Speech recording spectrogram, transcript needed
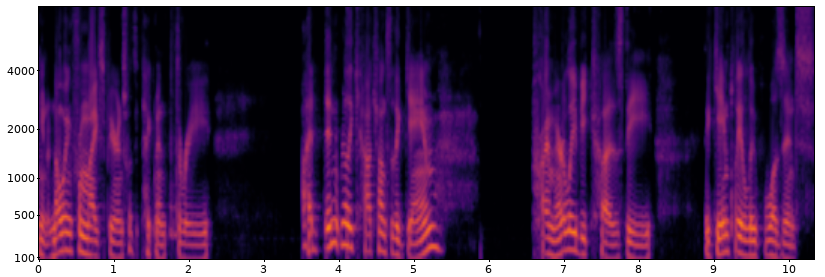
you know, knowing from my experience with Pikmin three, I didn't really catch on to the game, primarily because the the gameplay loop wasn't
